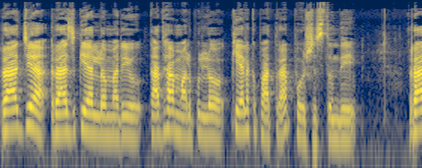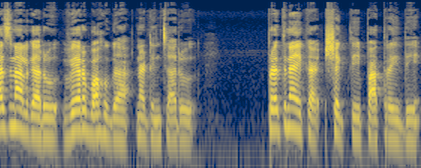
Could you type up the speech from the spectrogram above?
రాజ్య రాజకీయాల్లో మరియు కథా మలుపుల్లో కీలక పాత్ర పోషిస్తుంది. రాజనాల్ గారు వీరబాహుగా నటించారు. ప్రతినాయక శక్తి పాత్ర ఇది.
